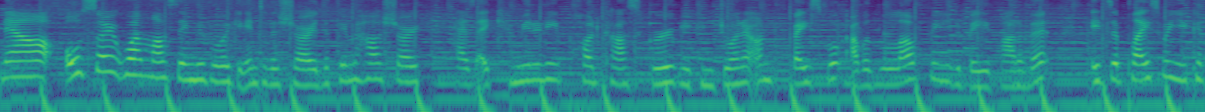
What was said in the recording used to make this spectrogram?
Now, also, one last thing before we get into the show the Female Health Show has a community podcast group. You can join it on Facebook. I would love for you to be part of it. It's a place where you can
